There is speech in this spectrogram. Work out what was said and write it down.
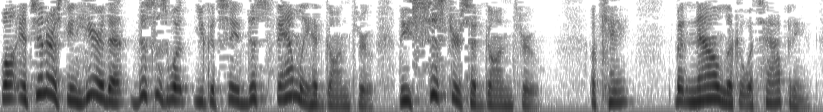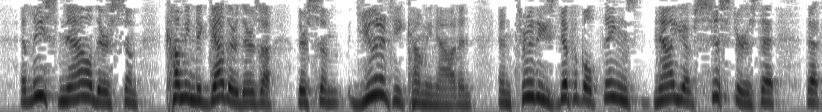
Well it's interesting here that this is what you could say this family had gone through. These sisters had gone through. Okay? But now look at what's happening. At least now there's some coming together. There's a there's some unity coming out, and and through these difficult things, now you have sisters that that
